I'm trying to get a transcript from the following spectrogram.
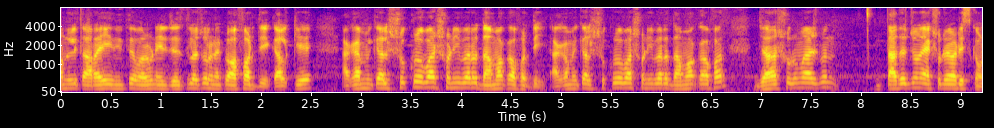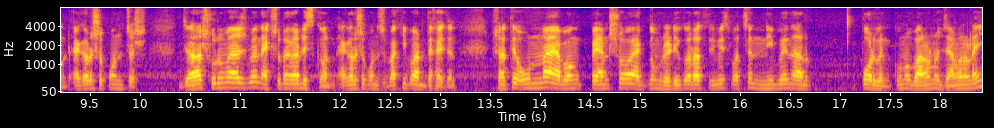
অনলি তারাই নিতে পারবেন। এই ড্রেসগুলো চলেন, একটা অফার দিই। কালকে, আগামীকাল শুক্রবার, শনিবারে দামাক অফার দিই। আগামীকাল শুক্রবার, শনিবারে দামাক অফার যারা শোরুমে আসবেন, তাদের জন্য একশো টাকা ডিসকাউন্ট এগারোশো পঞ্চাশ। যারা শোরুমে আসবেন, একশো টাকা ডিসকাউন্ট এগারোশো পঞ্চাশ। বাকি পার্ট দেখাই দেন। সাথে অন্য এবং প্যান্ট সহ একদম রেডি করা থ্রি পিস পাচ্ছেন। নিবেন আর পড়বেন, কোনো বানানোর ঝামেলা নাই।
